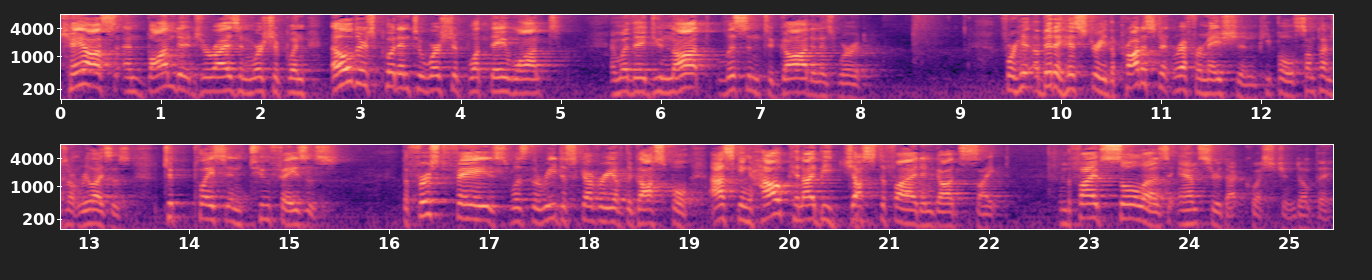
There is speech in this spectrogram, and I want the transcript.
Chaos and bondage arise in worship when elders put into worship what they want and when they do not listen to God and His Word. For a bit of history, the Protestant Reformation, people sometimes don't realize this, took place in two phases. The first phase was the rediscovery of the gospel, asking, How can I be justified in God's sight? And the five solas answer that question, don't they?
